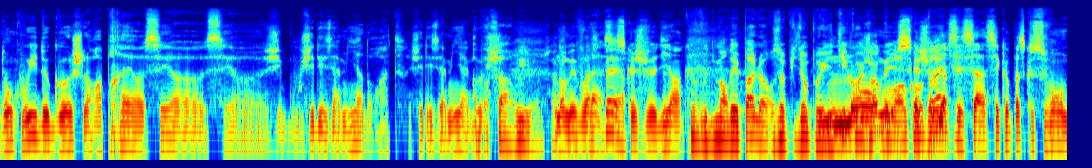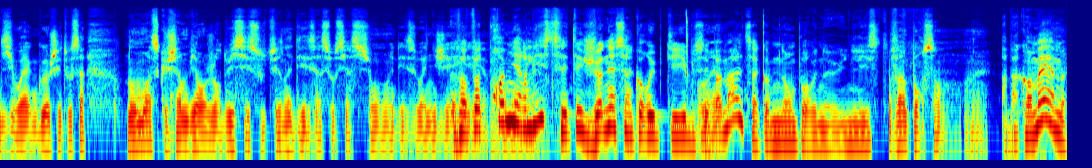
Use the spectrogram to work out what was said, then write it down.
Donc oui, de gauche. Alors après, euh, c'est euh, c'est euh, j'ai j'ai des amis à droite, j'ai des amis à Ah bah gauche. ça, oui. ça, non mais voilà, c'est ce que je veux dire. Que vous demandez pas leurs opinions politiques non, aux gens mais vous ce que je veux dire, c'est ça, c'est que parce que souvent on dit ouais gauche et tout ça. Non, moi, ce que j'aime bien aujourd'hui, c'est soutenir des associations et des ONG. Enfin, votre première vraiment, liste, c'était Jeunesse incorruptible. C'est Ouais. pas mal, ça, comme nom pour une, une liste. 20%. Ouais. Ah bah quand même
